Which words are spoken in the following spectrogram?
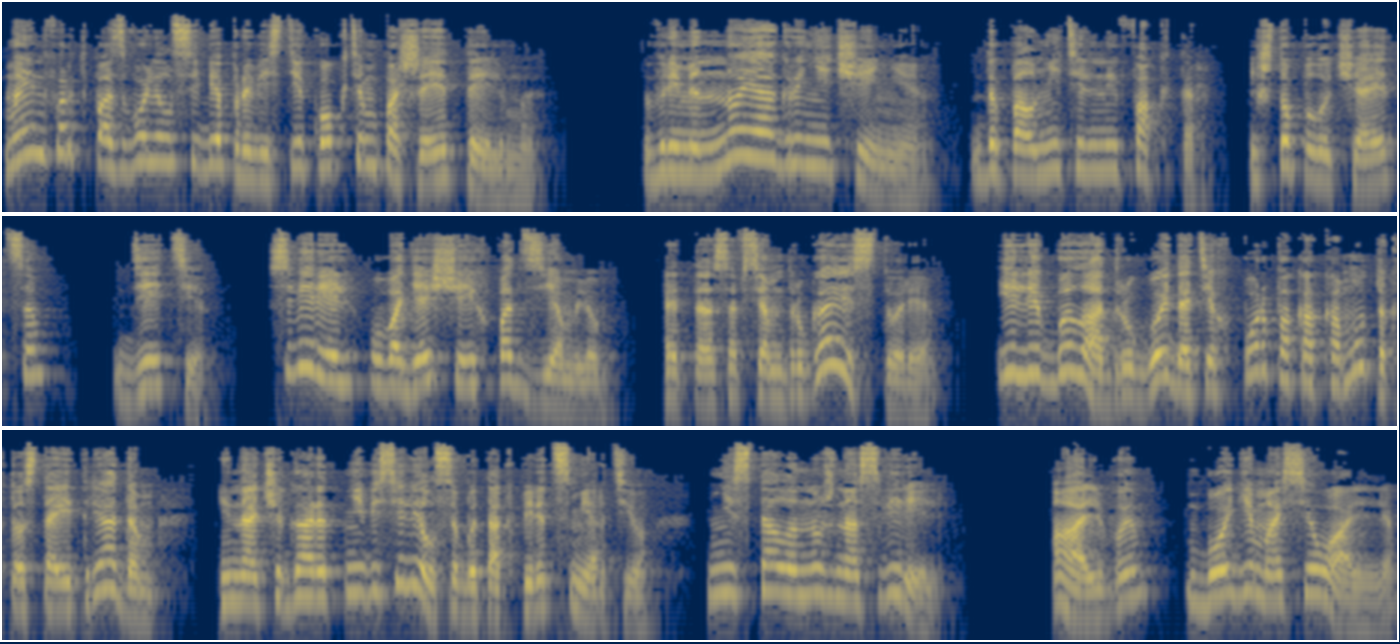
Мейнфорд позволил себе провести когтем по шее Тельмы. Временное ограничение. Дополнительный фактор. И что получается? Дети. Свирель, уводящая их под землю. Это совсем другая история? Или была другой до тех пор, пока кому-то, кто стоит рядом, иначе Гаррет не веселился бы так перед смертью, не стала нужна свирель? Альвы, боги Масиуалли.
